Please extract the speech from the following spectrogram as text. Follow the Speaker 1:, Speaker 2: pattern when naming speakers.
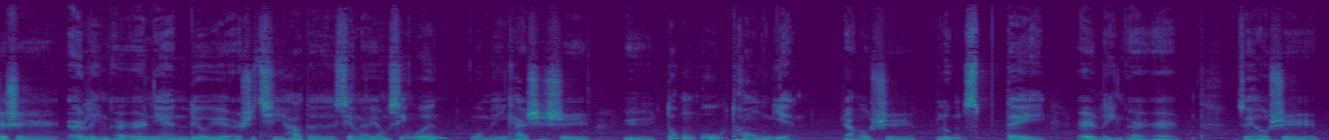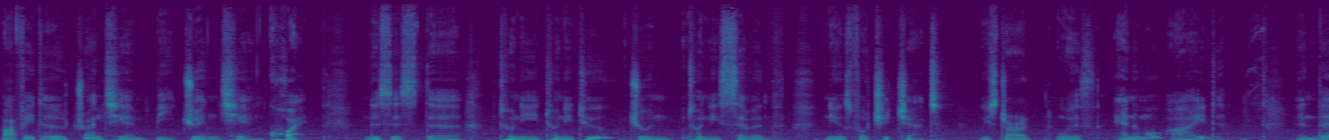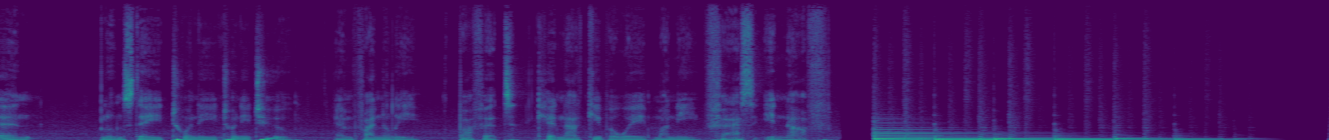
Speaker 1: 这是二零二二年六月二十七号的闲聊用新闻。我们一开始是与动物同演，然后是 Bloomsday 二零二二，最后是巴菲特赚钱比捐钱快。This is the 2022 June 27th news for chit chat. We start with Animal Eyed, and then Bloomsday 2022. And finally, Buffett cannot give away money fast enough.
